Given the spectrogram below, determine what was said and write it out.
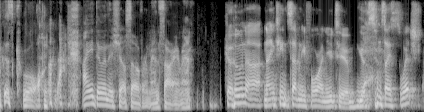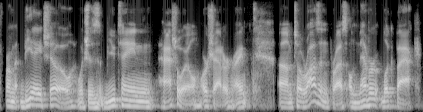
It's cool. I ain't doing this show sober, man. Sorry, man. Kahuna 1974 on YouTube. Goes, Yeah. Since I switched from BHO, which is butane hash oil or shatter, right, um, to rosin press, I'll never look back.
